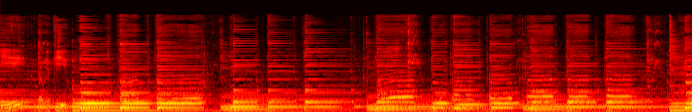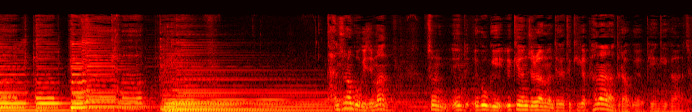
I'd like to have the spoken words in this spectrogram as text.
E, 그 다음에 B 단순한 곡이지만 저는 이, 이 곡이 이렇게 연주를 하면 되게 듣기가 편안하더라고요. 비행기가 참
